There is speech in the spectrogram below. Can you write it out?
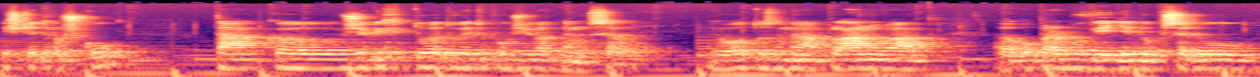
ještě trošku, tak eh, že bych tuhle tu větu používat nemusel. Jo, to znamená plánovat, opravdu vědět dopředu,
